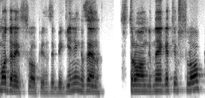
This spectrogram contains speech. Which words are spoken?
moderate slope in the beginning then strong negative slope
